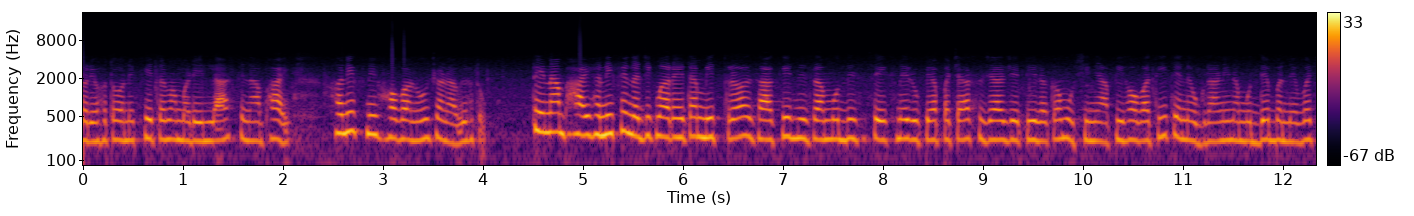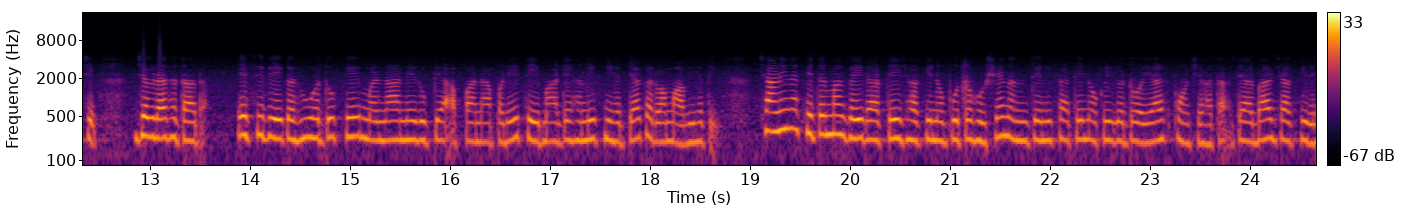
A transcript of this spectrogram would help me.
કર્યો હતો અને ખેતરમાં મળી લાશ ભાઈ હનીફની હોવાનું જણાવ્યું હતું. તેના ભાઈ હનીફે નજીકમાં રહેતા મિત્ર ઝાકીર નિઝામુદ્દીન શેખને રૂપિયા પચાસ હજાર જેટલી રકમ ઉછીને આપી હોવાથી તેને ઉઘરાણીના મુદ્દે બંને વચ્ચે ઝઘડા થતા હતા. એસીબીએ કહ્યું હતું કે મરનારને રૂપિયા આપવા ના પડે તે માટે હનીફની હત્યા કરવામાં આવી હતી. છાણીના ખેતરમાં ગઈ રાતે ઝાકીરનો પુત્ર હુસેન અને તેની સાથે નોકરી કરતો અયાસ પહોંચ્યા હતા. ત્યારબાદ ઝાકીરે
